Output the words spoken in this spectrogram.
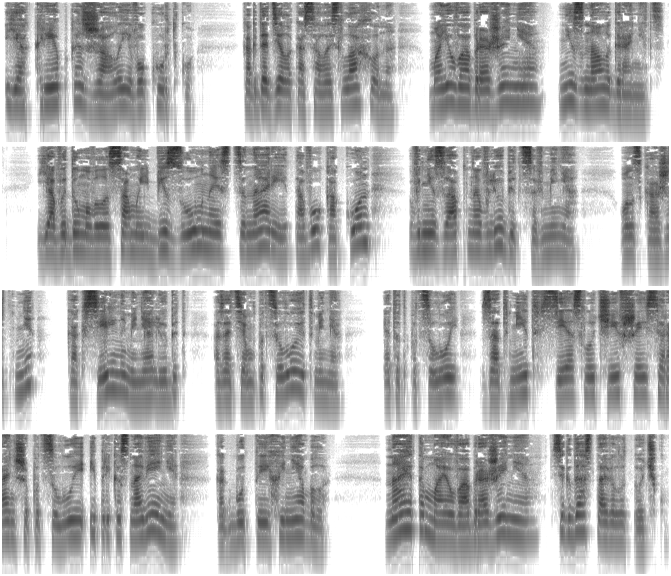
Я крепко сжала его куртку. Когда дело касалось Лахлана, мое воображение не знало границ. Я выдумывала самые безумные сценарии того, как он внезапно влюбится в меня. Он скажет мне, как сильно меня любит, а затем поцелует меня. Этот поцелуй затмит все случившиеся раньше поцелуи и прикосновения, как будто их и не было. На этом мое воображение всегда ставило точку.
